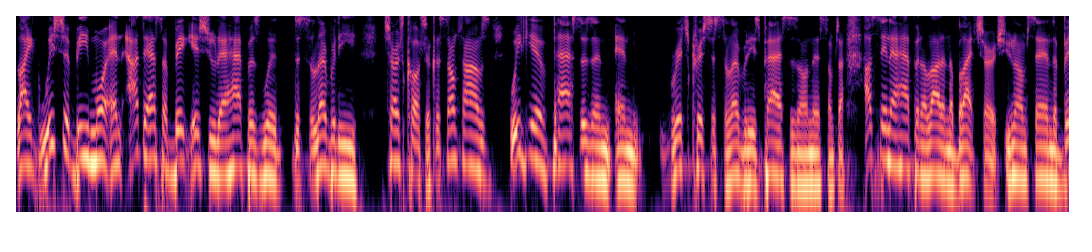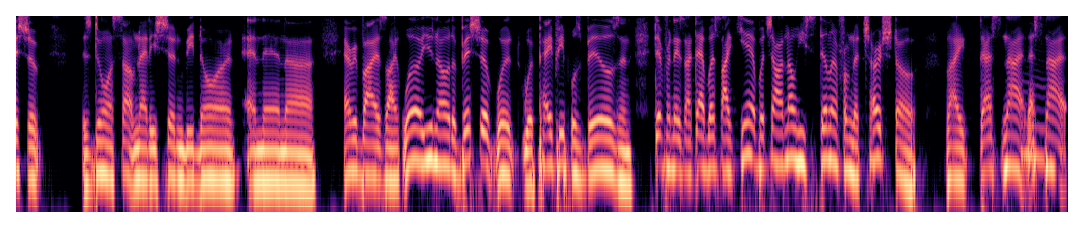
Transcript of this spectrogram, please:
Like, we should be more, and I think that's a big issue that happens with the celebrity church culture. Because sometimes we give pastors and and rich Christian celebrities passes on this. Sometimes I've seen that happen a lot in the black church. You know what I'm saying? The bishop is doing something that he shouldn't be doing, and then uh, everybody's like, "Well, you know, the bishop would would pay people's bills and different things like that." But it's like, yeah, but y'all know he's stealing from the church though. Like that's not that's Mhm. not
